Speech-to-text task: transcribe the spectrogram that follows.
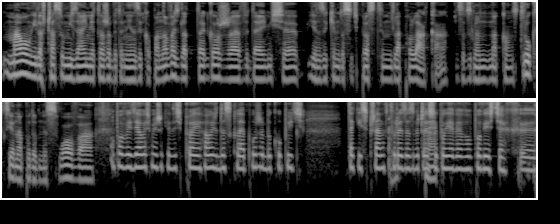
małą ilość czasu mi zajmie to, żeby ten język opanować, dlatego że wydaje mi się językiem dosyć prostym dla Polaka, ze względu na konstrukcję, na podobne słowa. Opowiedziałeś mi, że kiedyś pojechałeś do sklepu, żeby kupić taki sprzęt, który zazwyczaj tak. się pojawia w opowieściach y,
